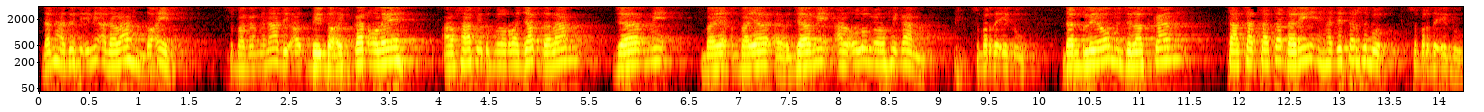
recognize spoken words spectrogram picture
Dan hadis ini adalah doif. Sebagaimana didoifkan oleh Al-Hafidh Ibnu Rajab dalam Jami eh, Jami Al-Ulum wal Hikam. Seperti itu. Dan beliau menjelaskan cacat-cacat dari hadis tersebut. Seperti itu.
